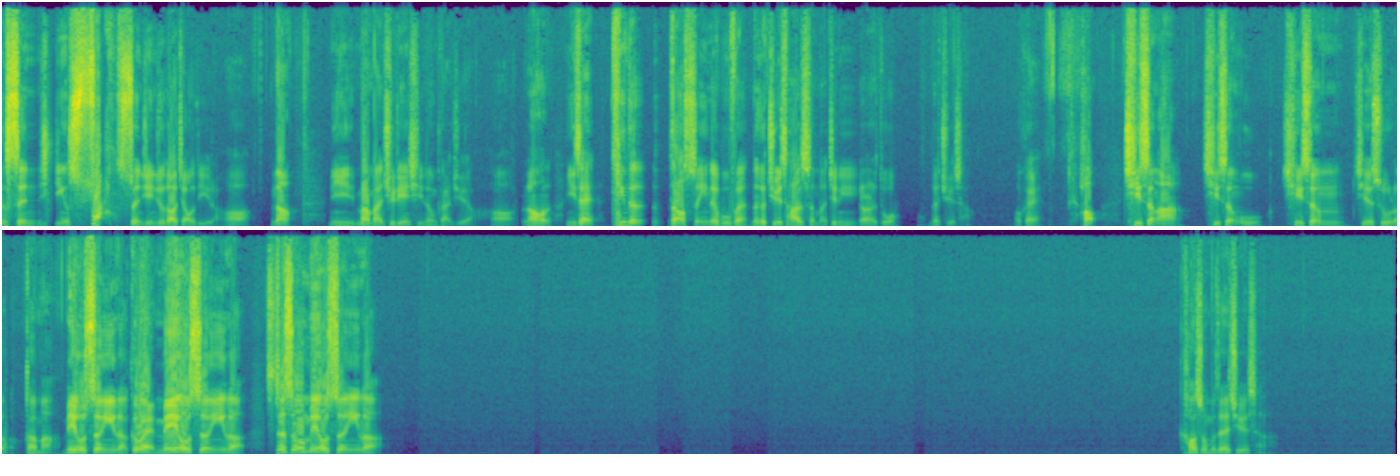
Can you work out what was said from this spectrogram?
那个神经唰，瞬间就到脚底了啊！那你慢慢去练习那种感觉啊，然后你在听得到声音的部分，那个觉察是什么？就你耳朵的觉察。OK，好，七声啊，七声呜，七声结束了，干嘛？没有声音了，各位，没有声音了。这时候没有声音了，靠什么在觉察？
